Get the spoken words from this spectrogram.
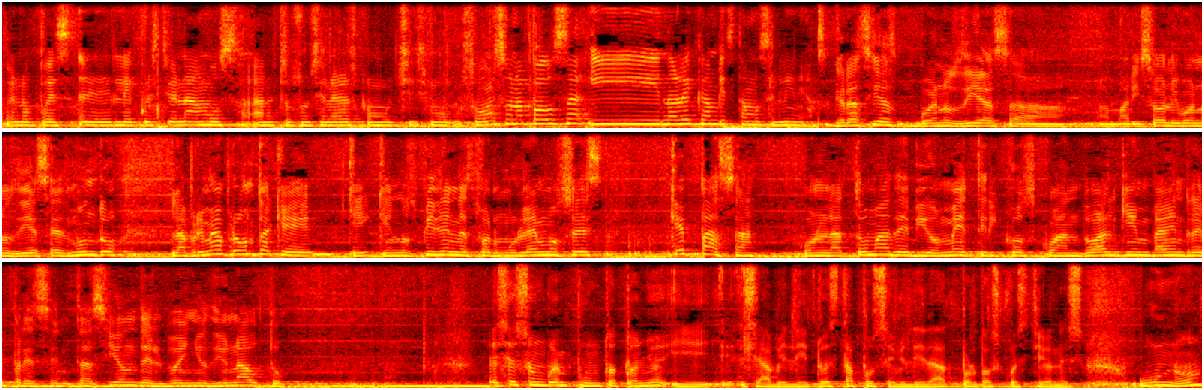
bueno, pues eh, le cuestionamos a nuestros funcionarios con muchísimo gusto. Vamos a una pausa y no le cambie, estamos en línea. Gracias, buenos días a, Marisol y buenos días Edmundo. La primera pregunta que, que nos piden les formulemos es, ¿Qué pasa con la toma de biométricos cuando alguien va en representación del dueño de un auto? Ese es un buen punto, Toño, y se habilitó esta posibilidad por dos cuestiones. Uno,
